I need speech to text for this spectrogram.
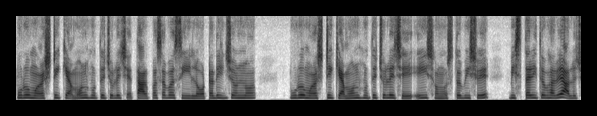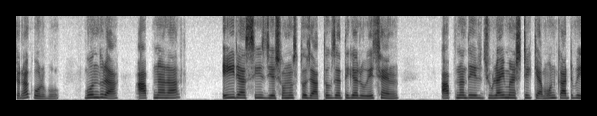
পুরো মাসটি কেমন হতে চলেছে? তার পাশাপাশি লটারির জন্য পুরো মাসটি কেমন হতে চলেছে এই সমস্ত বিষয়ে বিস্তারিতভাবে আলোচনা করব। বন্ধুরা, আপনারা এই রাশির যে সমস্ত জাতক জাতিকা রয়েছেন, আপনাদের জুলাই মাসটি কেমন কাটবে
